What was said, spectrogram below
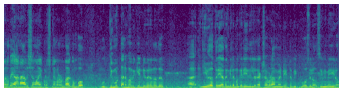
വെറുതെ അനാവശ്യമായി പ്രശ്നങ്ങൾ ഉണ്ടാക്കുമ്പോൾ ബുദ്ധിമുട്ട് അനുഭവിക്കേണ്ടി വരുന്നത് ജീവിതത്തിൽ ഏതെങ്കിലുമൊക്കെ രീതിയിൽ രക്ഷപ്പെടാൻ വേണ്ടിയിട്ട് ബിഗ് ബോസിലോ സിനിമയിലോ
